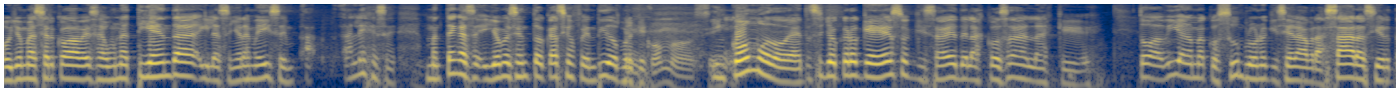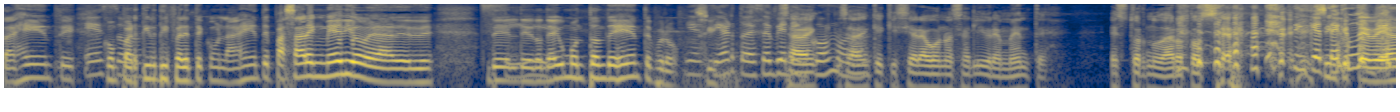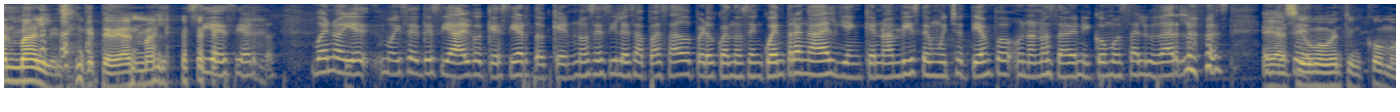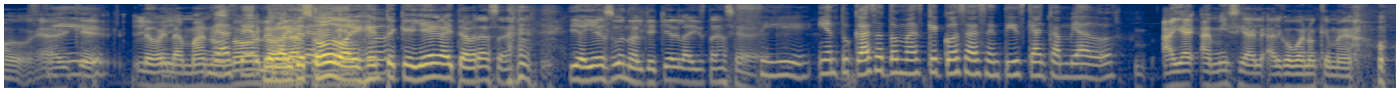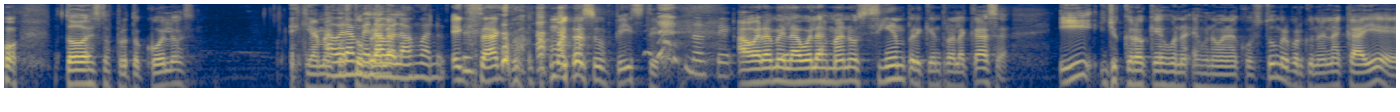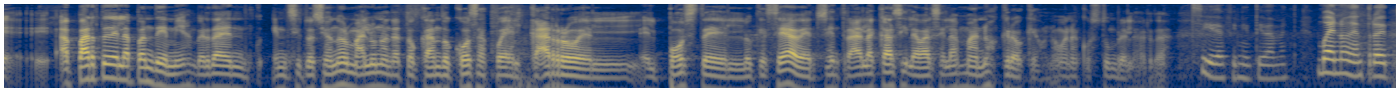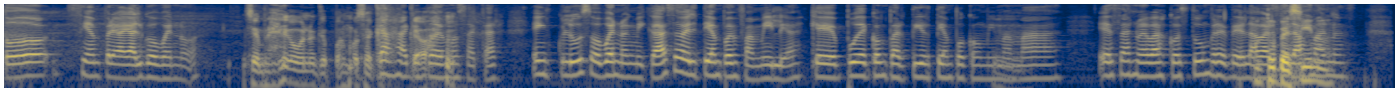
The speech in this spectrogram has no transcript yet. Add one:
O yo me acerco a veces a una tienda y las señoras me dicen, "Ah, aléjese, manténgase, y yo me siento casi ofendido porque Incómodo, sí. incómodo. ¿verdad? Entonces yo creo que eso quizás es de las cosas a las que todavía no me acostumbro. Uno quisiera abrazar a cierta gente, Eso. compartir diferente con la gente, pasar en medio ¿verdad? de, de- del- de Sí. donde hay un montón de gente, pero Y es sí. cierto, eso es bien ¿Saben, incómodo. ¿Saben qué quisiera uno hacer libremente? Estornudar o toser. Sin que te te juzguen. vean mal, sin que te vean mal. Sí, es cierto. Bueno, y eh, Moisés decía algo que es cierto, que no sé si les ha pasado, pero cuando se encuentran a alguien que no han visto en mucho tiempo, uno no sabe ni cómo saludarlos. Eh, ha sido un momento incómodo. De Sí. que le doy la mano, no, Pero hay de todo, hay gente que llega y te abraza. y ahí es uno el que quiere la distancia. Sí, y en tu caso, Tomás, ¿qué cosas sentís que han cambiado? Hay- a mí sí hay algo bueno que me dejó todos estos protocolos. Es que ya me Ahora me lavo la- las manos. Exacto, ¿cómo lo supiste? No sé. Ahora me lavo las manos siempre que entro a la casa. Y yo creo que es una, es una buena costumbre porque uno en la calle, eh, aparte de la pandemia, ¿verdad? En, en, situación normal uno anda tocando cosas, pues el carro, el, el poste, lo que sea. Entonces entrar a la casa y lavarse las manos creo que es una buena costumbre, la verdad. Sí, definitivamente. Bueno, dentro de todo siempre hay algo bueno. Siempre hay algo bueno que podemos sacar. Ajá, que podemos sacar. E incluso, bueno, en mi caso, el tiempo en familia, que pude compartir tiempo con mi mm. mamá esas nuevas costumbres de lavarse las manos.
